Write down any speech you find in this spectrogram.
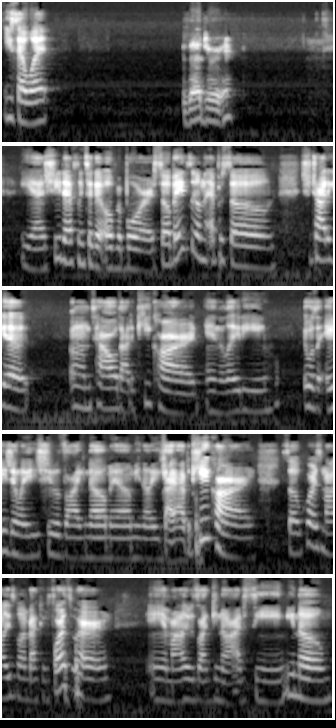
You said what? Is what? Exaggerating. Yeah, she definitely took it overboard. So basically, on the episode, she tried to get um toweled out of a key card, and the lady, it was an Asian lady. She was like, "No, ma'am, you know you gotta have a key card." So of course, Molly's going back and forth with her, and Molly was like, "You know, I've seen, you know,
